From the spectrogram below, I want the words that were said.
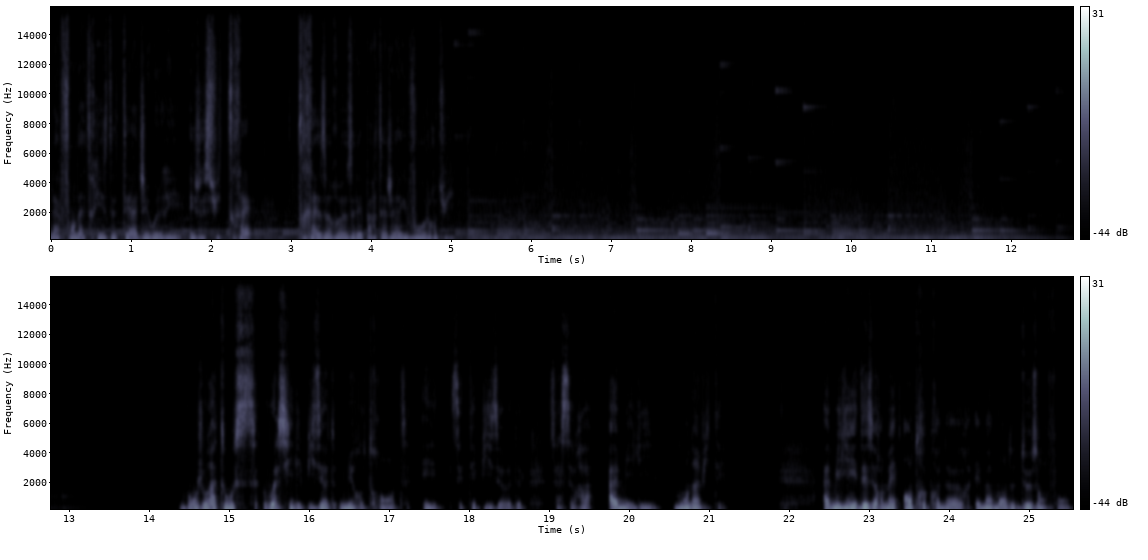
la fondatrice de Théa Jewelry et je suis très, très heureuse de les partager avec vous aujourd'hui. Bonjour à tous, voici l'épisode numéro 30 et cet épisode, ça sera Amélie, mon invitée. Amélie est désormais entrepreneur et maman de deux enfants,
